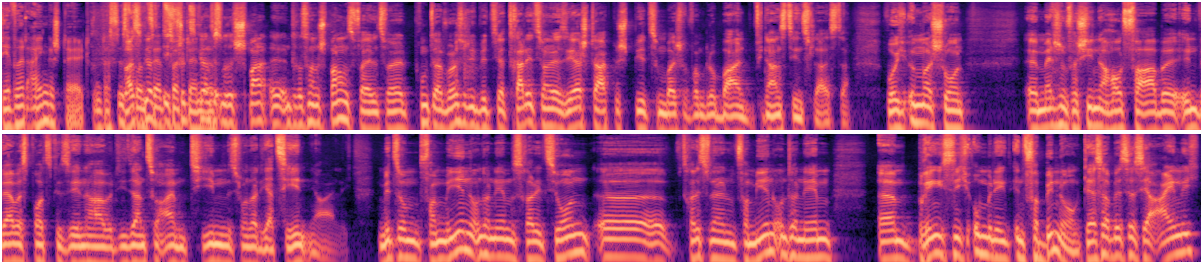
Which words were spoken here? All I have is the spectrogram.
der wird eingestellt. Und das ist Was uns Selbstverständnis. Ich finde es ganz interessantes Spannungsverhältnis, weil der Punkt Diversity wird ja traditionell sehr stark gespielt, zum Beispiel von globalen Finanzdienstleistern, wo ich immer schon äh, Menschen verschiedener Hautfarbe in Werbespots gesehen habe, die dann zu einem Team, schon seit Jahrzehnten ja eigentlich, mit so einem Familienunternehmen, Tradition, äh, traditionellen Familienunternehmen, ähm, bringe ich es nicht unbedingt in Verbindung. Deshalb ist es ja eigentlich,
